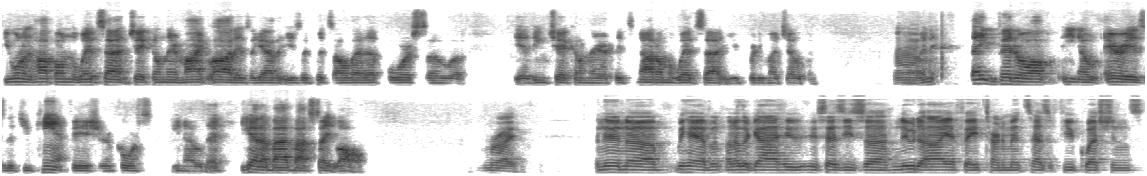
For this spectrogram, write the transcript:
you want to hop on the website and check on there, Mike Lott is the guy that usually puts all that up for us. So uh, yeah, you can check on there. If it's not on the website, you're pretty much open. Uh, and state and federal, you know, areas that you can't fish, are of course, you know, that you got to abide by state law. Right. And then uh, we have another guy who, who says he's uh, new to IFA tournaments, has a few questions.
